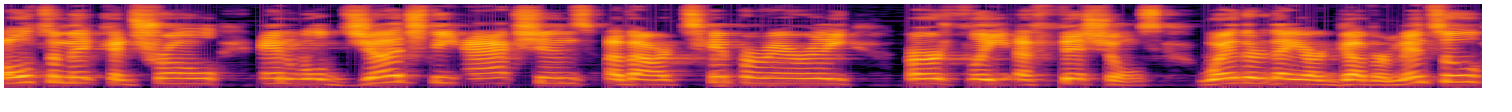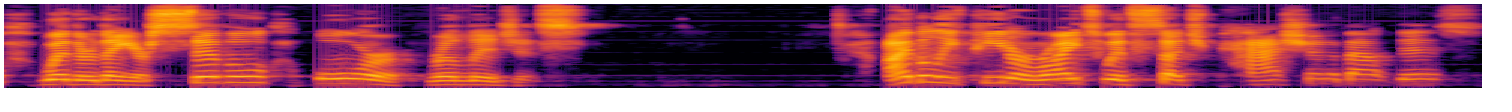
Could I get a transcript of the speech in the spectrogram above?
ultimate control and will judge the actions of our temporary earthly officials, whether they are governmental, whether they are civil or religious. I believe Peter writes with such passion about this,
